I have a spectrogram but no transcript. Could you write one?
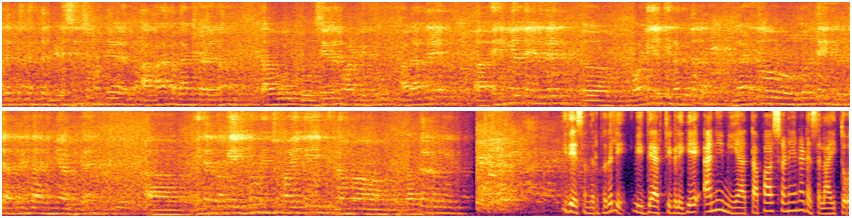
ಅದಕ್ಕಂತ ಮೆಡಿಸಿನ್ಸ್ ಮತ್ತೆ ಆಹಾರ ಪದಾರ್ಥಗಳನ್ನ ನಾವು ಸೇವನೆ ಮಾಡಬೇಕು. ಅದಾದ್ರೆ ಎನಿಮಿ ಅಂತ ಹೇಳಿದ್ರೆ ಬಾಡಿಯಲ್ಲಿ ರಕ್ತದ ಬ್ಲಡ್ ಕೊರತೆ ಏನಿರುತ್ತೆ ಅದರಿಂದ ಅನಿಮಿ ಆಗುತ್ತೆ? ಇದರ ಬಗ್ಗೆ ಇನ್ನೂ ಹೆಚ್ಚು ಮಾಹಿತಿ ನಮ್ಮ ಡಾಕ್ಟರ್ಗಳು ಇದೇ ಸಂದರ್ಭದಲ್ಲಿ ವಿದ್ಯಾರ್ಥಿಗಳಿಗೆ ಅನಿಮಿಯಾ ತಪಾಸಣೆ ನಡೆಸಲಾಯಿತು.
